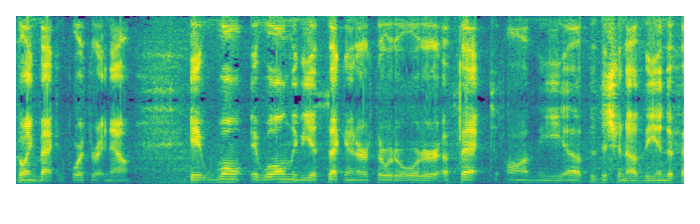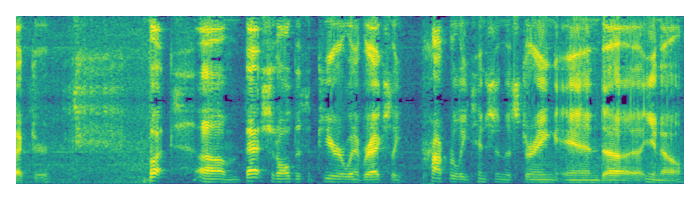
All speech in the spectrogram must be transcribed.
going back and forth right now, it won't, it will only be a second or third order effect on the uh, position of the end effector. But um, that should all disappear whenever I actually properly tension the string and, uh, you know,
